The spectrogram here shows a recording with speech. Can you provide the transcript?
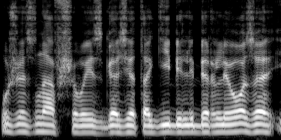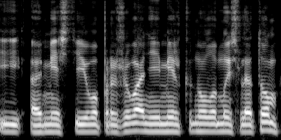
уже знавшего из газет о гибели Берлиоза и о месте его проживания, мелькнула мысль о том,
